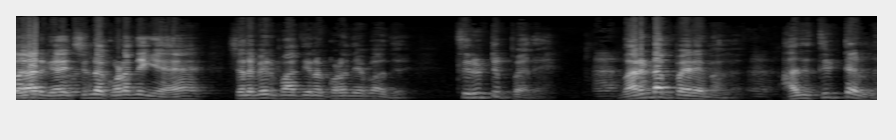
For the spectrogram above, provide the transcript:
பாருங்க சின்ன குழந்தைங்க சில பேர் பார்த்தீங்கன்னா குழந்தைய பார்த்து திருட்டு பேரே. வறண்ட பேரே மக. அது திட்டல்ல.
